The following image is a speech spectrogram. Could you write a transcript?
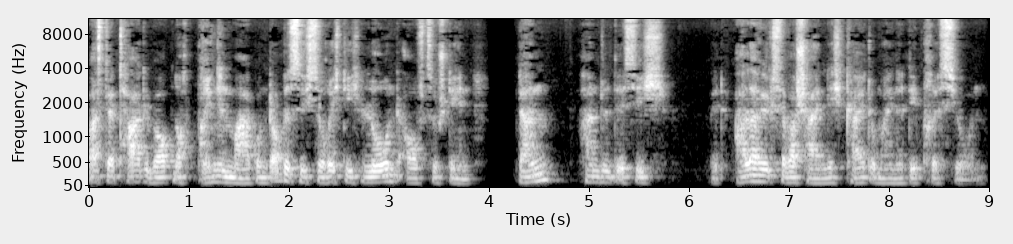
was der Tag überhaupt noch bringen mag und ob es sich so richtig lohnt aufzustehen. Dann handelt es sich mit allerhöchster Wahrscheinlichkeit um eine Depression.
